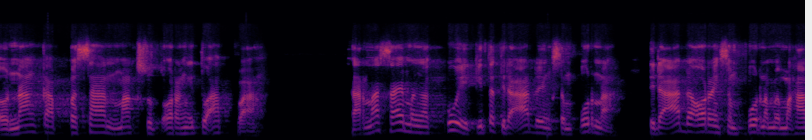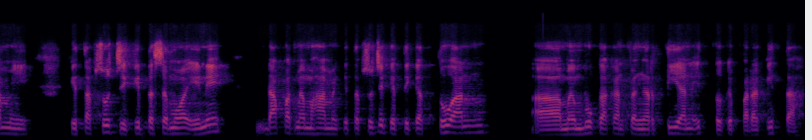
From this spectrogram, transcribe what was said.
uh, nangkap pesan maksud orang itu apa. Karena saya mengakui kita tidak ada yang sempurna. Tidak ada orang yang sempurna memahami kitab suci. Kita semua ini dapat memahami kitab suci ketika Tuhan uh, membukakan pengertian itu kepada kita.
